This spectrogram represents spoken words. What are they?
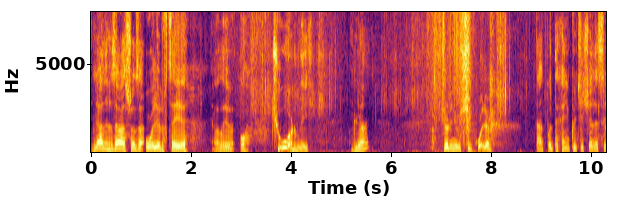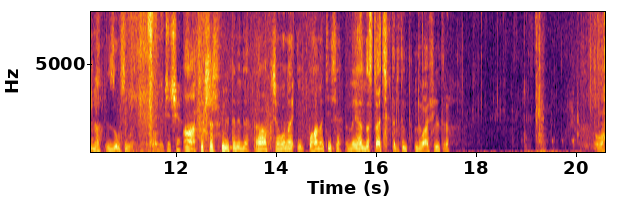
Глянемо зараз, що за колір в цієї оливи. О, чорний. Глянь. Чорнющий колір. Так, потихеньку тече, не сильно зовсім слабо тече. А, тут ще ж фільтр іде. Так, чого воно погано тече. Треба його достати. Тепер Тут два фільтри. О.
